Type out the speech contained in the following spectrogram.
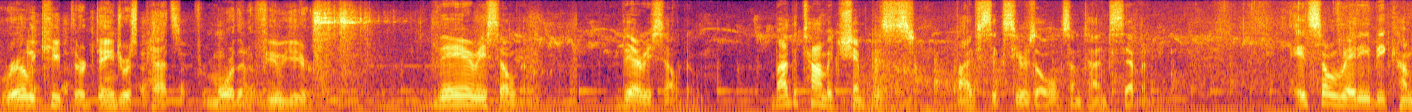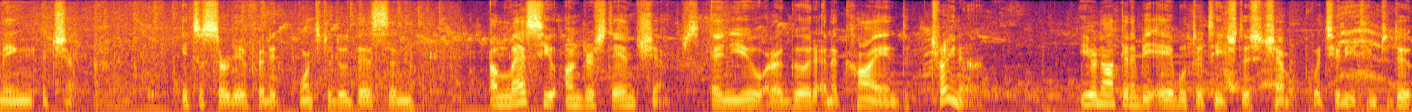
rarely keep their dangerous pets for more than a few years. Very seldom. Very seldom. By the time a chimp is five, six years old, sometimes seven, it's already becoming a chimp. It's assertive and it wants to do this and unless you understand chimps and you are a good and a kind trainer, you're not going to be able to teach this chimp what you need him to do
